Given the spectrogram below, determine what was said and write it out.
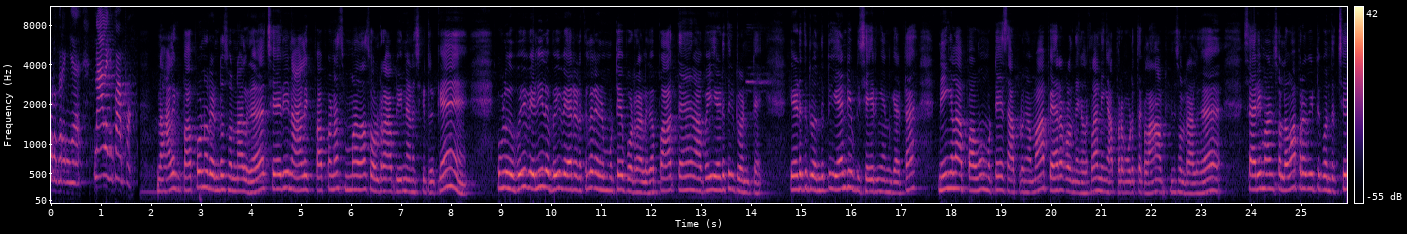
கொடுக்குறீங்க நாளைக்கு பார்ப்போம் நாளைக்கு பார்ப்போன்னு ரெண்டும் சொன்னாளுங்க சரி நாளைக்கு பார்ப்போன்னா சும்மா தான் சொல்கிறா அப்படின்னு நினச்சிக்கிட்டு இருக்கேன். இவளுக்கு போய் வெளியில் போய் வேறு இடத்துல ரெண்டு முட்டையை போடுறாளுங்க பார்த்தேன் நான் போய் எடுத்துக்கிட்டு வந்துட்டேன். எடுத்துகிட்டு வந்துட்டு ஏன்டி இப்படி செய்கிறீங்கன்னு கேட்டால் நீங்களும் அப்பாவும் முட்டையை சாப்பிடுங்கம்மா. பேர குழந்தைங்களுக்கெல்லாம் நீங்கள் அப்புறம் கொடுத்துக்கலாம் அப்படின்னு சொல்கிறாளுங்க சரிம்மான்னு சொல்லவும் அப்புறம் வீட்டுக்கு வந்துருச்சு.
